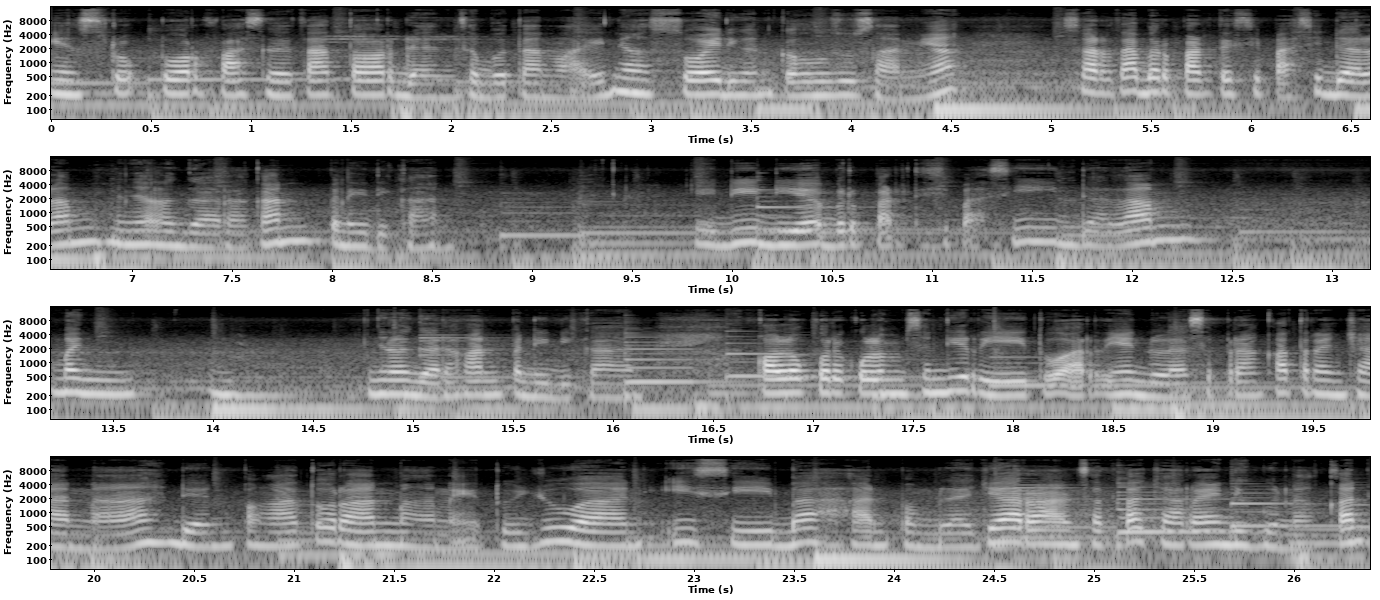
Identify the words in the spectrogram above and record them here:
instruktur, fasilitator, dan sebutan lain yang sesuai dengan kekhususannya serta berpartisipasi dalam menyelenggarakan pendidikan. Jadi dia berpartisipasi dalam men menyelenggarakan pendidikan. Kalau kurikulum sendiri itu artinya adalah seperangkat rencana dan pengaturan mengenai tujuan, isi, bahan pembelajaran, serta cara yang digunakan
